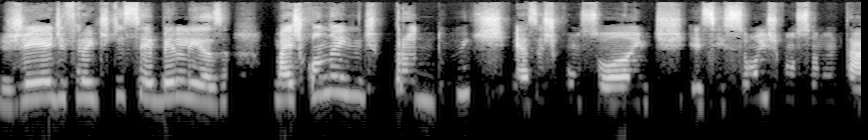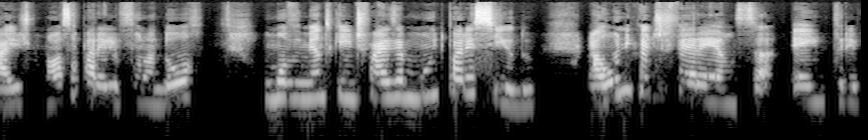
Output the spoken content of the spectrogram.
G é diferente de C, beleza. Mas quando a gente produz essas consoantes, esses sons consonantais no nosso aparelho fonador, o movimento que a gente faz é muito parecido. A única diferença entre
